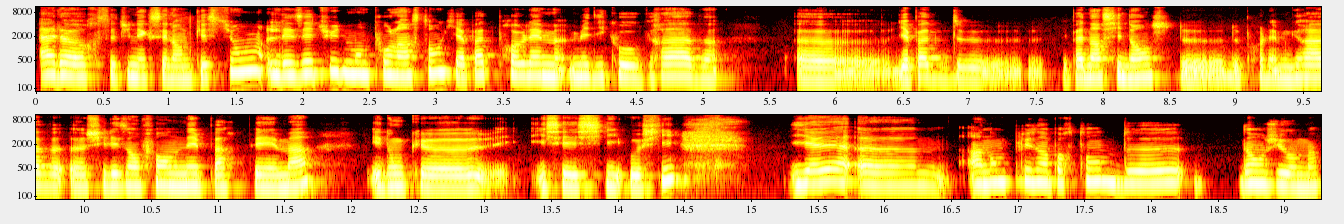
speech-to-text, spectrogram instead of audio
Alors, c'est une excellente question. Les études montrent pour l'instant qu'il n'y a pas de problèmes médicaux graves. Il n'y a pas d'incidence de, de problèmes graves chez les enfants nés par PMA et donc euh, ICSI aussi. Il y a euh, un nombre plus important de d'angiomes.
